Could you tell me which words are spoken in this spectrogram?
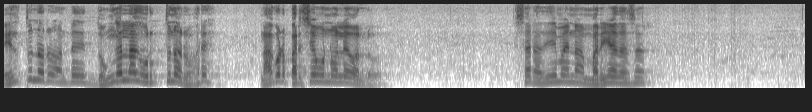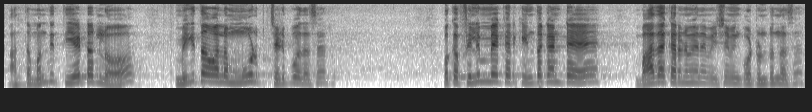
వెళ్తున్నారు అంటే దొంగల్లాగా ఉరుకుతున్నారు. అరే నాకు కూడా పరిచయం ఉన్నోళ్ళే వాళ్ళు. సార్ అదేమైనా మర్యాద సార్? అంతమంది థియేటర్లో మిగతా వాళ్ళ మూడ్ చెడిపోదా సార్? ఒక ఫిలిం మేకర్కి ఇంతకంటే బాధాకరమైన విషయం ఇంకోటి ఉంటుందా సార్?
